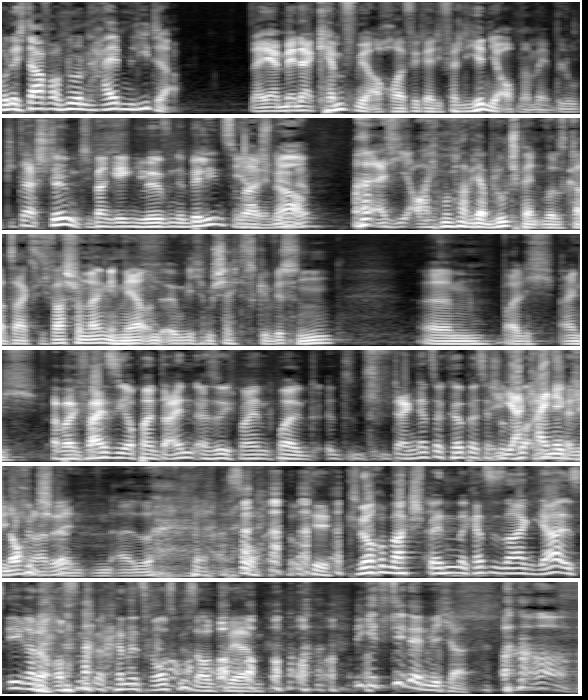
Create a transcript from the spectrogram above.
und ich darf auch nur einen halben Liter. Naja, Männer kämpfen ja auch häufiger, die verlieren ja auch mal mehr Blut. Das stimmt. Ich meine, gegen Löwen in Berlin zum Ja, Beispiel. genau. Ne? Also ich, oh, ich muss mal wieder Blut spenden, wo du es gerade sagst. Ich war schon lange nicht mehr und irgendwie habe ein schlechtes Gewissen, ähm, weil ich eigentlich Aber ich weiß nicht, ob man deinen, also ich meine, guck mal, dein ganzer Körper ist ja schon ja so keine Knochen gerade. spenden. Also Ach so, okay. Knochenmark spenden, da kannst du sagen, ja, ist eh gerade offen, da kann jetzt rausgesaugt werden. wie geht's dir denn, Micha?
